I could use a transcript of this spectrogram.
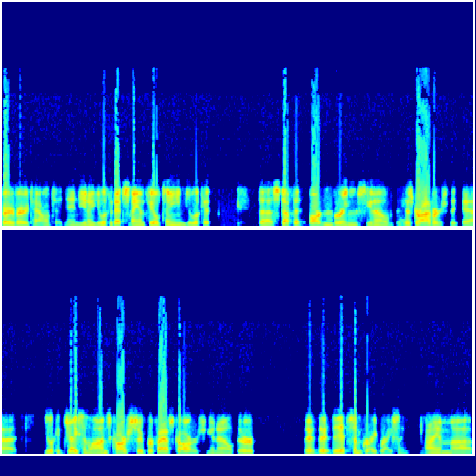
very very talented. And you know you look at that Stanfield team. You look at the stuff that Barton brings. You know his drivers. Uh, you look at Jason Line's cars, super fast cars. You know, they're, they're, they're it's some great racing. I am. Uh,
